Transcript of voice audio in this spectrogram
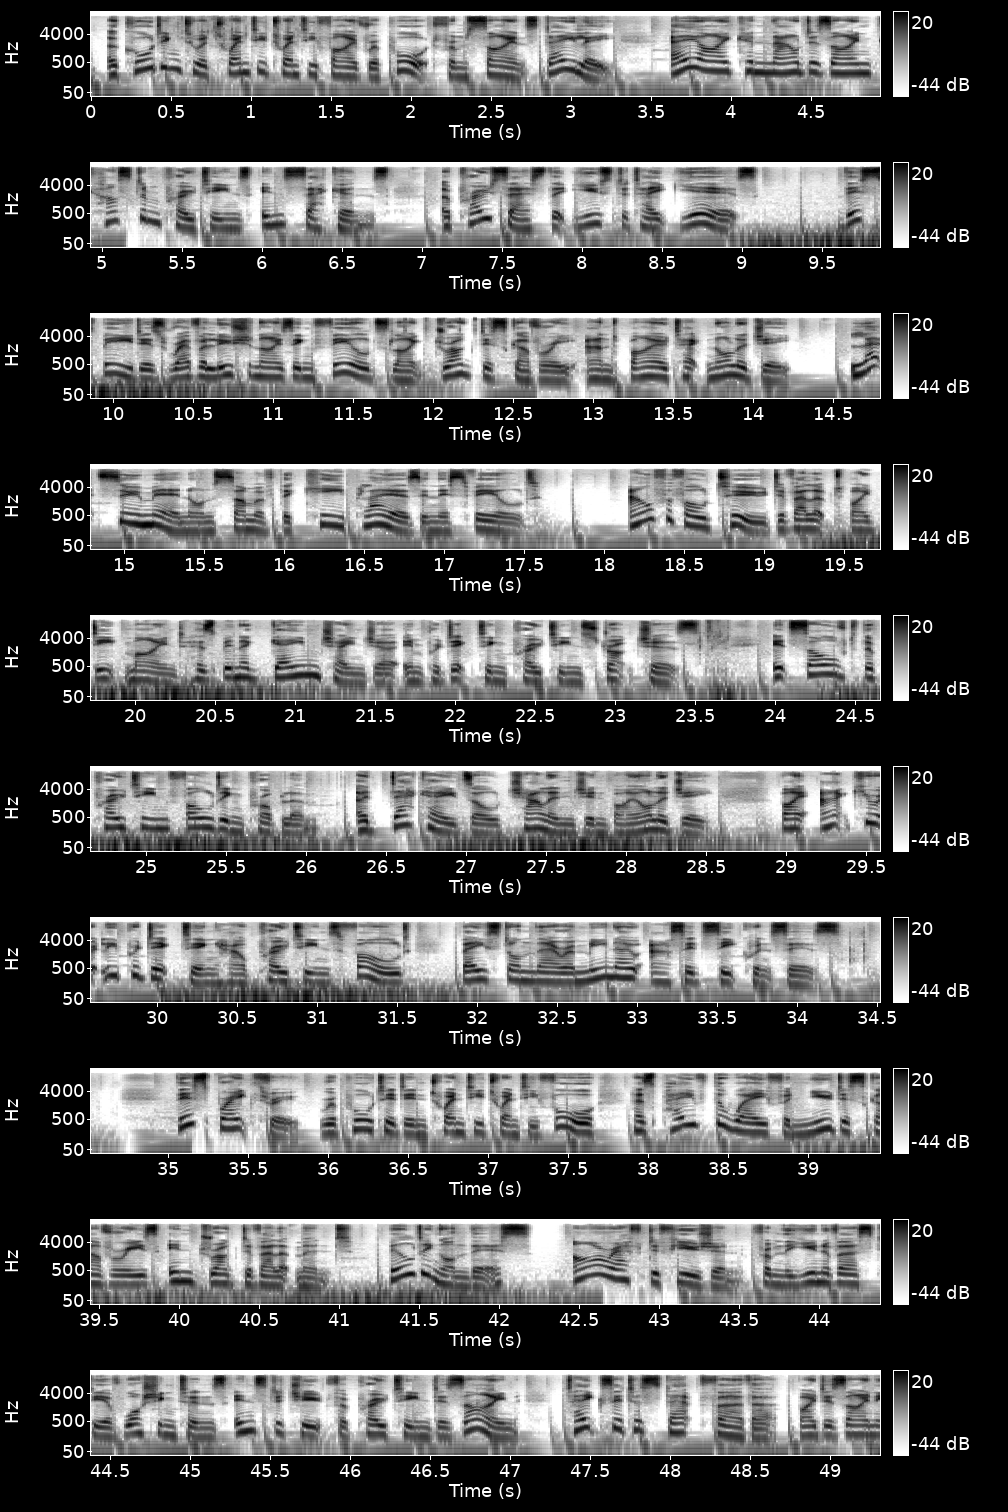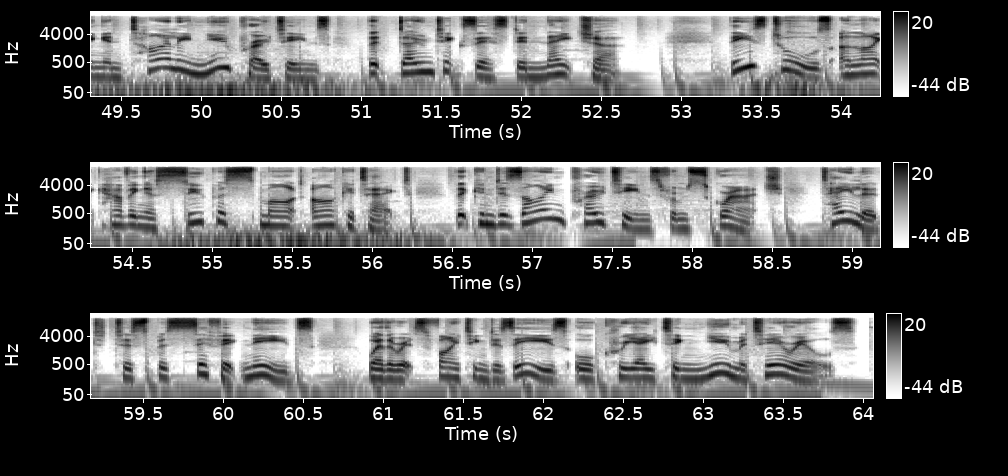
According to a 2025 report from Science Daily, AI can now design custom proteins in seconds, a process that used to take years. This speed is revolutionizing fields like drug discovery and biotechnology. Let's zoom in on some of the key players in this field. AlphaFold 2, developed by DeepMind, has been a game changer in predicting protein structures. It solved the protein folding problem, a decades old challenge in biology, by accurately predicting how proteins fold based on their amino acid sequences. This breakthrough, reported in 2024, has paved the way for new discoveries in drug development. Building on this, RF diffusion from the University of Washington's Institute for Protein Design takes it a step further by designing entirely new proteins that don't exist in nature. These tools are like having a super smart architect that can design proteins from scratch, tailored to specific needs, whether it's fighting disease or creating new materials.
